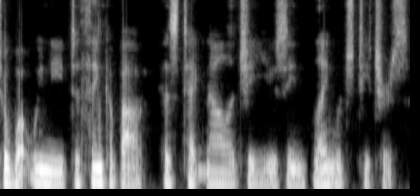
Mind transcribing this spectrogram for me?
to what we need to think about as technology using language teachers.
